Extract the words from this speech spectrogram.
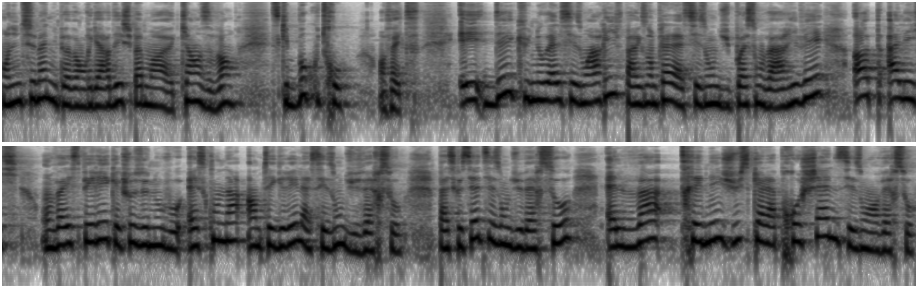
En une semaine, ils peuvent en regarder, je sais pas moi, 15, 20, ce qui est beaucoup trop en fait. Et dès qu'une nouvelle saison arrive, par exemple là la saison du poisson va arriver, hop, allez, on va espérer quelque chose de nouveau. Est-ce qu'on a intégré la saison du verso? Parce que cette saison du verso, elle va traîner jusqu'à la prochaine saison en verso.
